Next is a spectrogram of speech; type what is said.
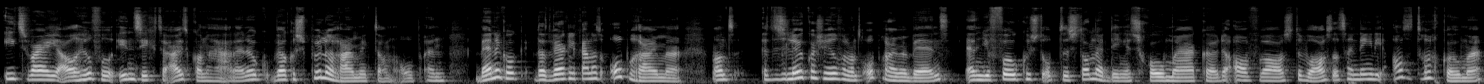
iets waar je al heel veel inzichten uit kan halen. En ook welke spullen ruim ik dan op? En ben ik ook daadwerkelijk aan het opruimen? Want het is leuk als je heel veel aan het opruimen bent en je focust op de standaard dingen: schoonmaken, de afwas, de was. Dat zijn dingen die altijd terugkomen.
